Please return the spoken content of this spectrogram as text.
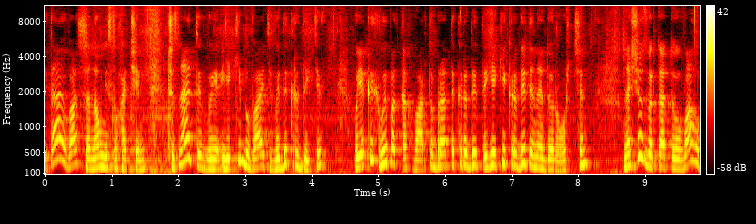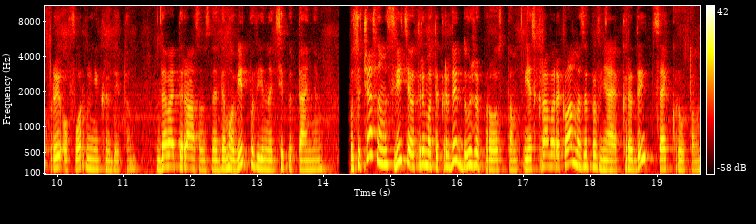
Вітаю вас, шановні слухачі. Чи знаєте ви, які бувають види кредитів? У яких випадках варто брати кредити? Які кредити найдорожчі? На що звертати увагу при оформленні кредиту? Давайте разом знайдемо відповіді на ці питання. У сучасному світі отримати кредит дуже просто. Яскрава реклама запевняє, кредит це круто.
